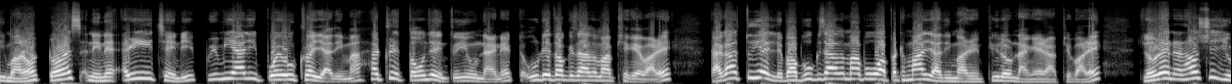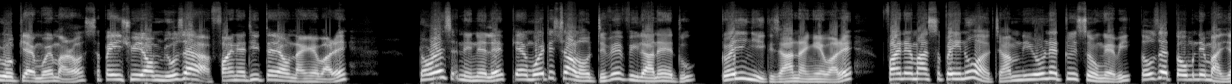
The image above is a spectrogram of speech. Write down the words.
ဒီမှာတော့ Torres အနေနဲ့အဲဒီအချိန်ထိပရီးမီးယားလိပွဲဦးထွက်ယာဒီမှာ hat-trick 3ချိန်သွင်းယူနိုင်တဲ့တူးတေသောကစားသမားဖြစ်ခဲ့ပါတယ်။ဒါကသူ့ရဲ့လီဗာပူးကစားသမားဘဝပထမယာဒီမှာတွင်ပြုလုပ်နိုင်ခဲ့တာဖြစ်ပါတယ်။ လွန်တဲ့2008ယူရိုပြိုင်ပွဲမှာတော့စပိန်ရွှေရောင်မျိုးဆက်ဟာ final ထိတက်ရောက်နိုင်ခဲ့ပါတယ်။ Torres အနေနဲ့လည်းပြိုင်ပွဲတစ်လျှောက်လုံး David Villa နဲ့အတူတွဲညီညီကစားနိုင်ခဲ့ပါတယ်။ Final မှာစပိန်တို့ဟာဂျာမနီတို့နဲ့တွေ့ဆုံခဲ့ပြီး33မိနစ်မှာရ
